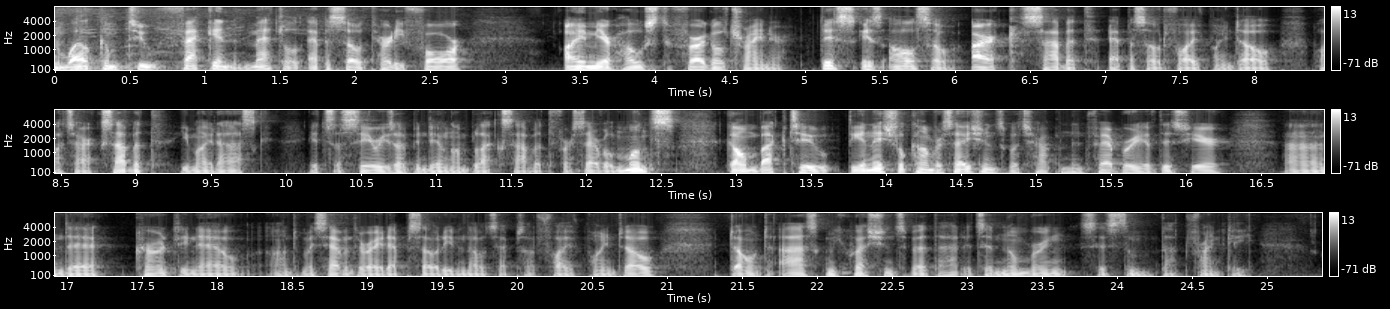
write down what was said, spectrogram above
And welcome to Feckin' Metal, episode 34. I am your host, Fergal Trainer. This is also ArcSabbath, episode 5.0. What's ArcSabbath, you might ask? It's a series I've been doing on Black Sabbath for several months, going back to the initial conversations which happened in February of this year, and uh, currently now onto my seventh or eighth episode, even though it's episode 5.0. Don't ask me questions about that. It's a numbering system that, frankly,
